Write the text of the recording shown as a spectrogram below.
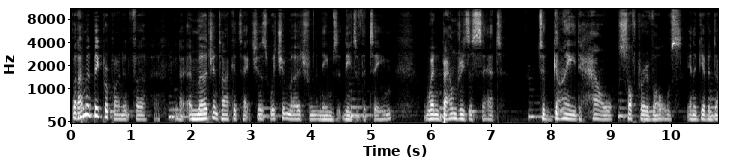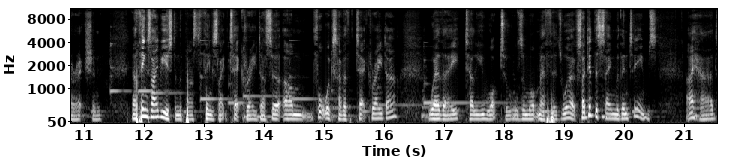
But I'm a big proponent for you know emergent architectures which emerge from the needs needs of the team when boundaries are set to guide how software evolves in a given direction. Now, things I've used in the past things like Tech Radar. So, um, ThoughtWorks have a Tech Radar where they tell you what tools and what methods work. So, I did the same within Teams. I had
